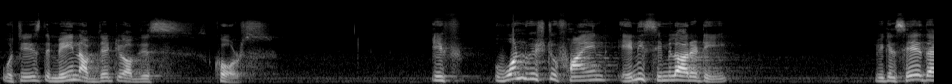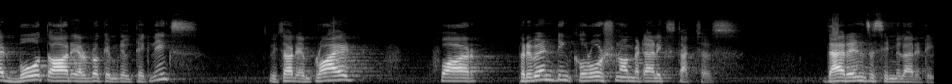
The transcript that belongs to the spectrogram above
which is the main objective of this course. If one wish to find any similarity we can say that both are electrochemical techniques which are employed for preventing corrosion of metallic structures there ends the similarity.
